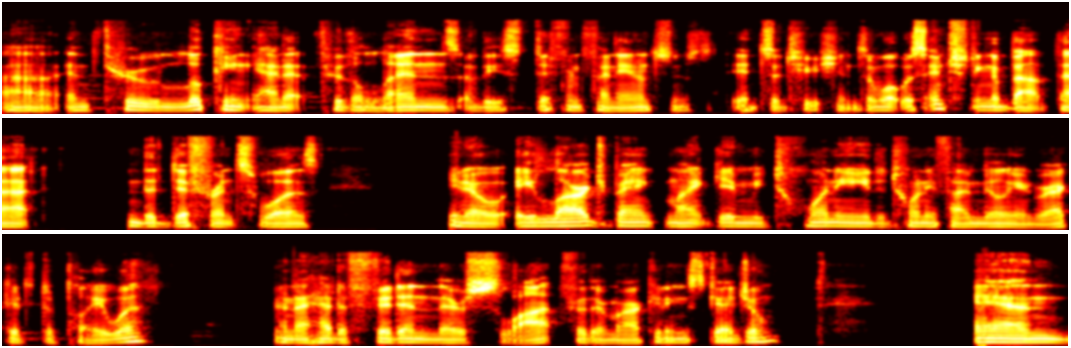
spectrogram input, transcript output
uh, and through looking at it through the lens of these different financial institutions. And what was interesting about that, the difference was, you know, a large bank might give me 20 to 25 million records to play with, and I had to fit in their slot for their marketing schedule and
